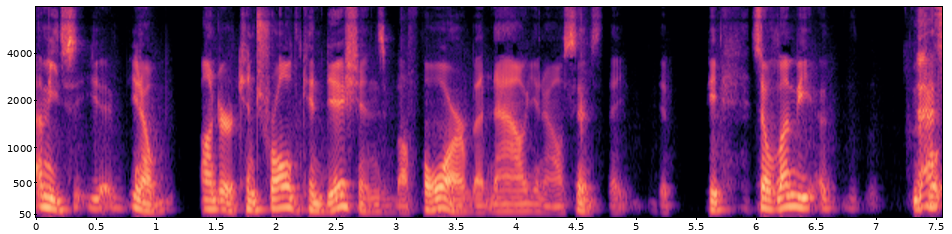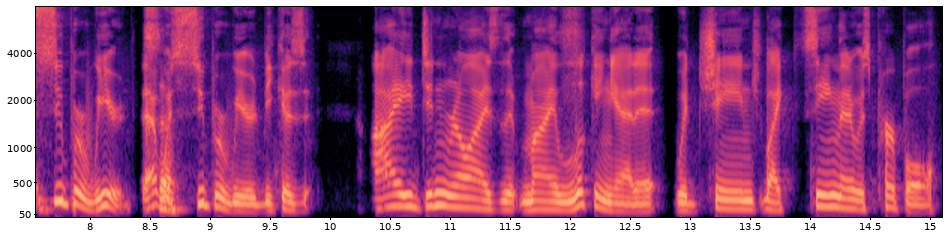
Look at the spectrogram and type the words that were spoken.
I mean, you know, under controlled conditions before, but now you know since the, the so let me. Uh, That's super weird. That so, was super weird because I didn't realize that my looking at it would change. Like seeing that it was purple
